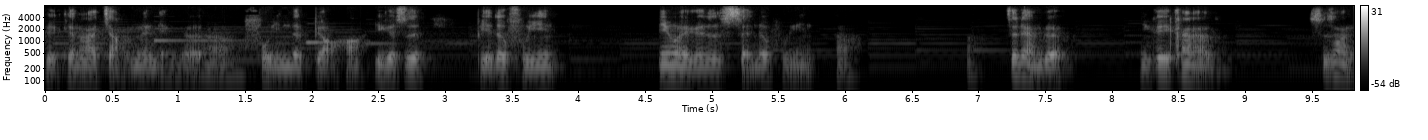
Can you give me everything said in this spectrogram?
给跟他讲的那两个福音的表哈，一个是别的福音，另外一个是神的福音啊，啊，这两个你可以看到，事实上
